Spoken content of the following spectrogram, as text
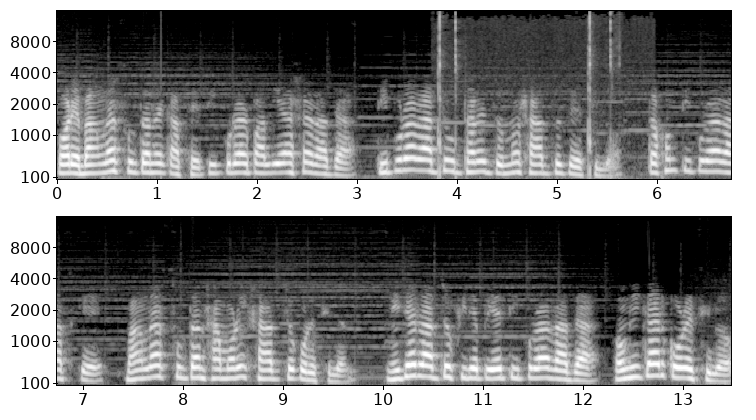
পরে বাংলার সুলতানের কাছে ত্রিপুরার পালিয়ে আসা রাজা ত্রিপুরা রাজ্য উদ্ধারের জন্য সাহায্য চেয়েছিল। তখন ত্রিপুরা রাজকে বাংলার সুলতান সামরিক সাহায্য করেছিলেন। নিজের রাজ্য ফিরে পেয়ে ত্রিপুরার রাজা অঙ্গীকার করেছিল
